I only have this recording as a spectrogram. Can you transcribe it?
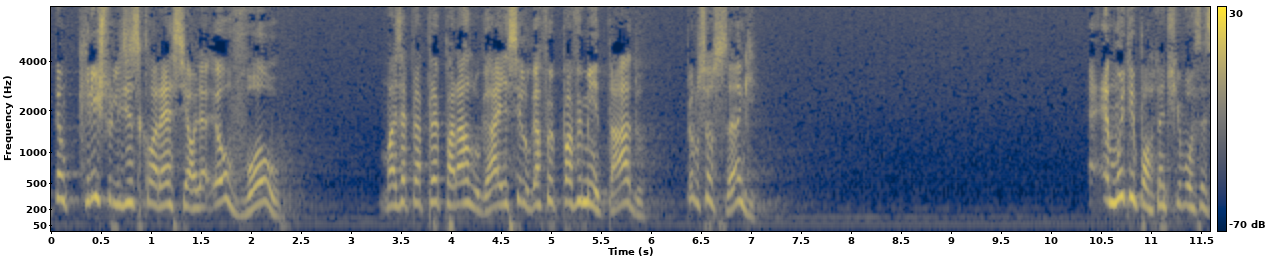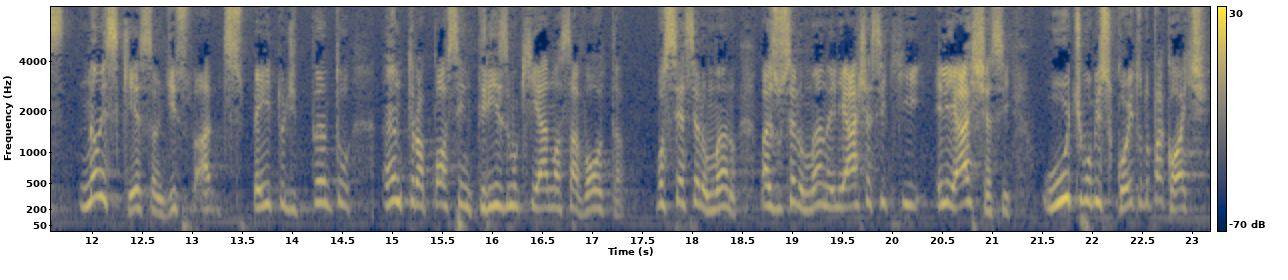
Então Cristo lhes esclarece: olha, eu vou, mas é para preparar lugar, e esse lugar foi pavimentado pelo seu sangue. É, é muito importante que vocês não esqueçam disso, a despeito de tanto antropocentrismo que há à nossa volta. Você é ser humano, mas o ser humano ele acha-se que ele acha-se o último biscoito do pacote.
